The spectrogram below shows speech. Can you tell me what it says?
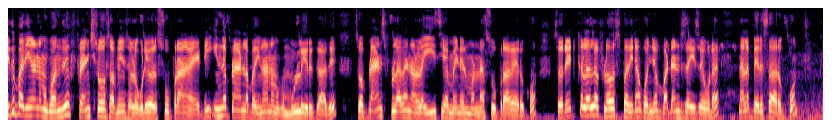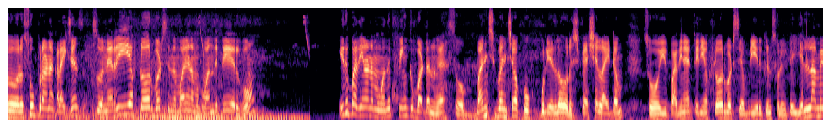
இது பார்த்திங்கன்னா நமக்கு வந்து ஃப்ரெஞ்ச் ரோஸ் அப்படின்னு சொல்லக்கூடிய ஒரு சூப்பரான வெரைட்டி இந்த பிளான்ட்டில் பார்த்திங்கன்னா நமக்கு முள் இருக்காது. ஸோ பிளான்ஸ் ஃபுல்லாகவே நல்லா ஈஸியாக மெயின்டைன் பண்ணால் சூப்பராகவே இருக்கும். ஸோ ரெட் கலரில் ஃப்ளவர்ஸ் பார்த்திங்கன்னா கொஞ்சம் பட்டன் சைஸை கூட நல்லா பெருசாக இருக்கும். ஸோ ஒரு சூப்பரான கலெக்ஷன்ஸ் ஸோ நிறைய ஃப்ளவர் பட்ஸ் இந்த மாதிரி நமக்கு வந்துகிட்டே இருக்கும். இது பார்த்திங்கன்னா நமக்கு வந்து பிங்க் பட்டனுங்க ஸோ பஞ்ச் பஞ்சாக பூக்கக்கூடியதில் ஒரு ஸ்பெஷல் ஐட்டம் ஸோ இது பார்த்திங்கன்னா தெரியும் ஃப்ளோர் பட்ஸ் எப்படி இருக்குன்னு சொல்லிட்டு. எல்லாமே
